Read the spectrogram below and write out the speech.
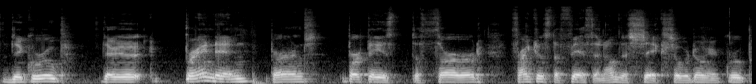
The group, the Brandon Burns' birthday is the third. Frank is the fifth, and I'm the sixth. So we're doing a group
